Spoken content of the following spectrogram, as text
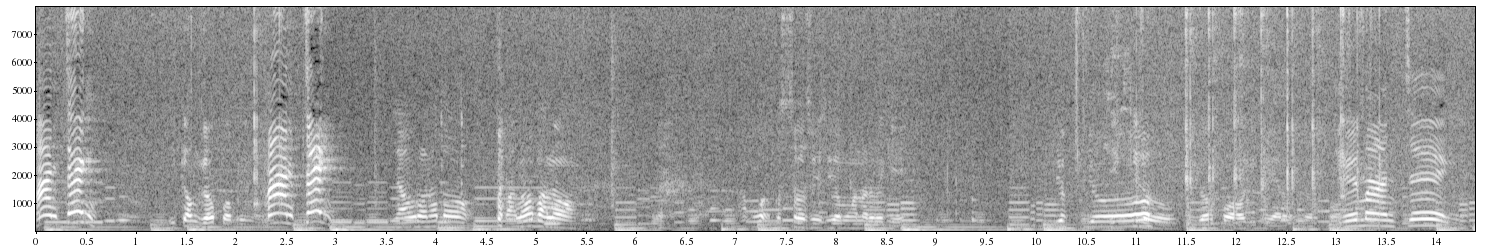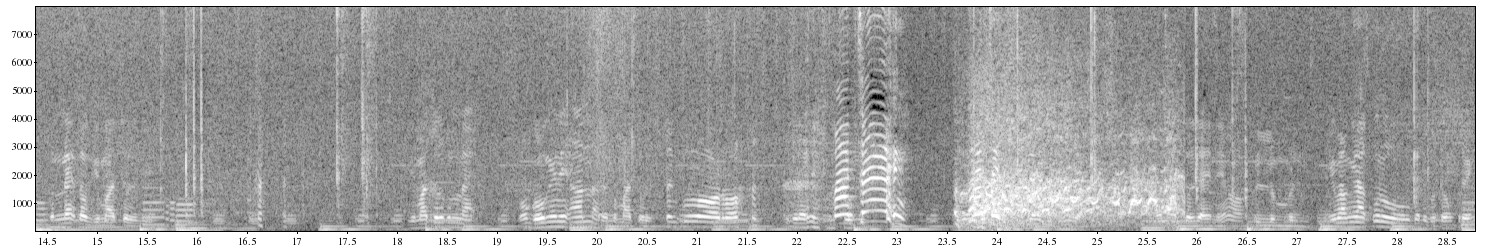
Mancing, Iki kok yo apa, Pring? mancing. Nyaurono to. Pak Lo, Pak Lo. Aku kok kesel sih sih omongan arep iki. Yo yo. Yo apa iki ya, yo. Dhewe mancing. Kenek to nggih macul iki. Nggih macul kenek. Monggo ngene an arep macul. Tengku loro. Istilahnya Mancing. Mancing. macul ya ini oh. Belum men. Ngiwangi aku lho pada godong pring.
